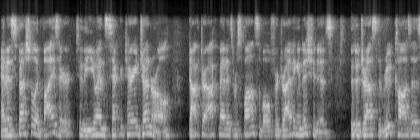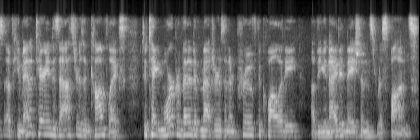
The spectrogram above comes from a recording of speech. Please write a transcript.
And as special advisor to the UN Secretary General, Dr. Ahmed is responsible for driving initiatives that address the root causes of humanitarian disasters and conflicts to take more preventative measures and improve the quality of the United Nations response.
